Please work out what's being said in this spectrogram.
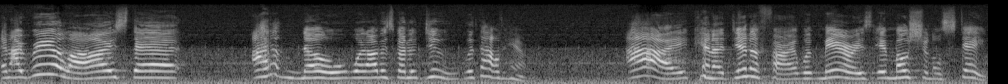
And I realized that I didn't know what I was going to do without him. I can identify with Mary's emotional state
